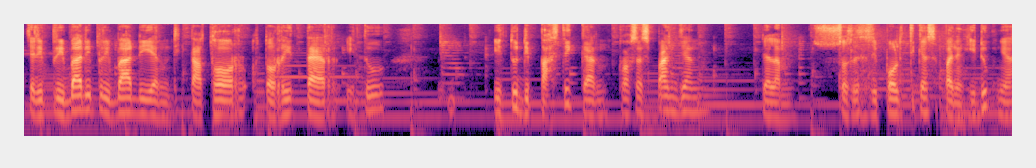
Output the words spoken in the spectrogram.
Jadi pribadi-pribadi yang diktator, otoriter itu itu dipastikan proses panjang dalam sosialisasi politiknya sepanjang hidupnya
